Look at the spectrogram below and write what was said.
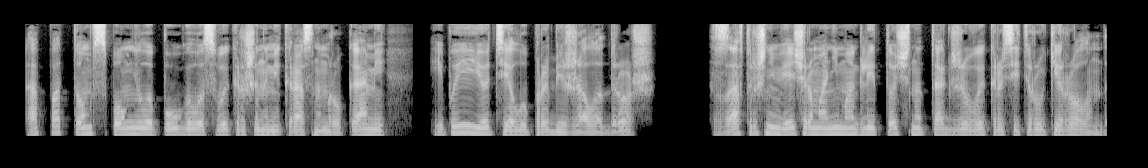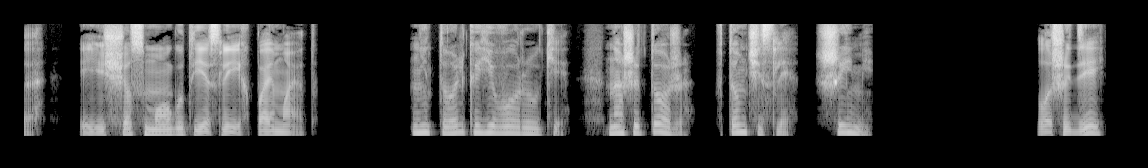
А потом вспомнила пугало с выкрашенными красным руками, и по ее телу пробежала дрожь. Завтрашним вечером они могли точно так же выкрасить руки Роланда. И еще смогут, если их поймают. Не только его руки. Наши тоже, в том числе Шими. Лошадей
